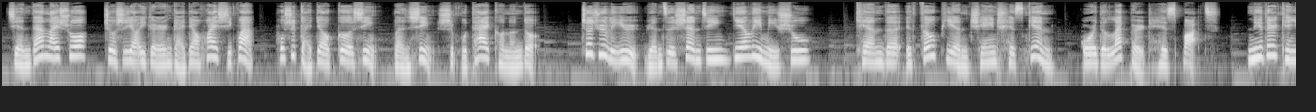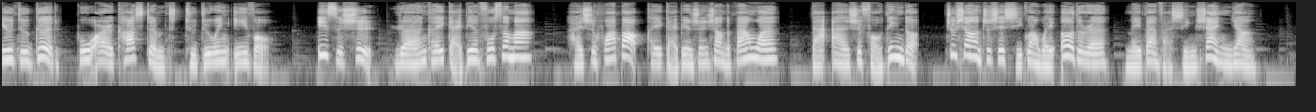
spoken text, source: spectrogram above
简单来说，就是要一个人改掉坏习惯，或是改掉个性本性是不太可能的。这句俚语源自圣经耶利米书。Can the Ethiopian change his skin, or the leopard his spots? Neither can you do good who are accustomed to doing evil. 意思是，人可以改变肤色吗？还是花豹可以改变身上的斑纹？答案是否定的。就像这些习惯为恶的人没办法行善一样。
